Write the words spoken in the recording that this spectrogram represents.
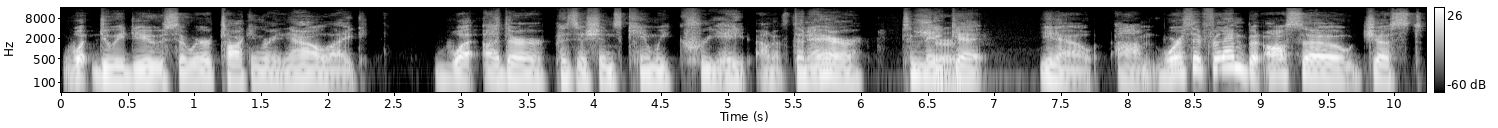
what do we do? So we're talking right now, like, what other positions can we create out of thin air to make Sure. it, you know, um, worth it for them, but also just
